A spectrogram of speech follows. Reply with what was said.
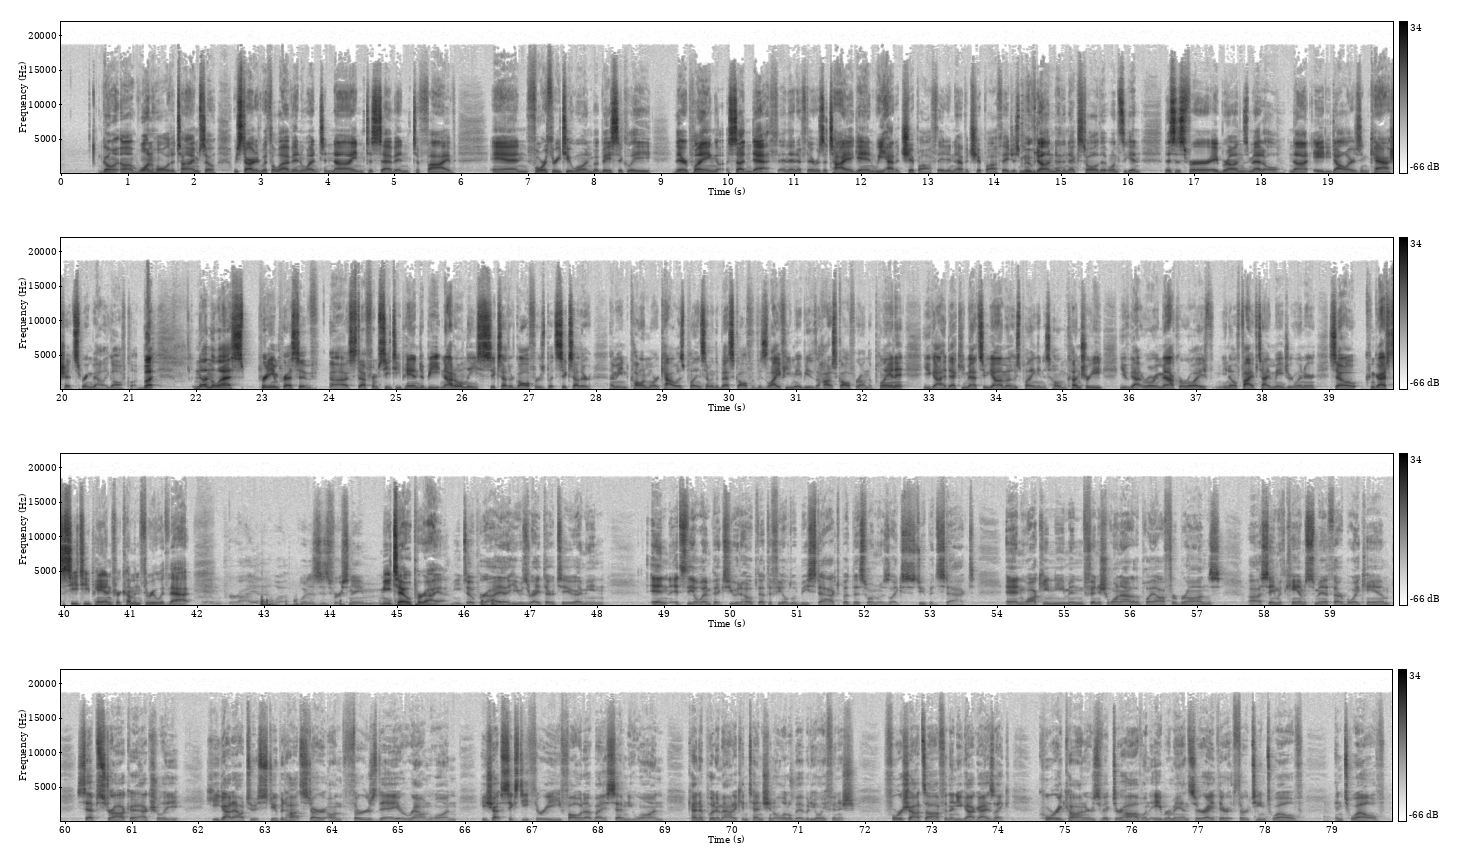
going um, one hole at a time. So we started with 11, went to 9, to 7, to 5, and 4, 3, 2, 1. But basically, they're playing sudden death. And then if there was a tie again, we had a chip off. They didn't have a chip off. They just moved on to the next hole. That once again, this is for a bronze medal, not $80 in cash at Spring Valley Golf Club. But nonetheless, pretty impressive uh, stuff from CT Pan to beat not only six other golfers, but six other. I mean, Collin Morikawa is playing some of the best golf of his life. He may be the hottest golfer on the planet. You got Hideki Matsuyama, who's playing in his home country. You've got Rory McIlroy, you know, five-time major winner. So, congrats to CT Pan for coming through with that. And Pereira, what, what is his first name? Mito Pereira. Mito Pereira. He was right there too. I mean and it's the Olympics. You would hope that the field would be stacked, but this one was like stupid stacked and Joaquin Niemann finished one out of the playoff for bronze. Uh, same with Cam Smith, our boy Cam. Sepp Straka actually, he got out to a stupid hot start on Thursday or round one. He shot 63, followed up by a 71, kind of put him out of contention a little bit, but he only finished four shots off. And then you got guys like Corey Conners, Viktor Hovland, Abraham Ancer right there at 13, 12, and 12.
